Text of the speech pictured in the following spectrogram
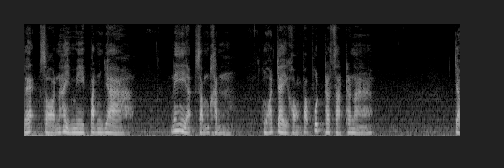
และสอนให้มีปัญญา นี่สำคัญ หัวใจของพระพุทธศาสนา จะ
